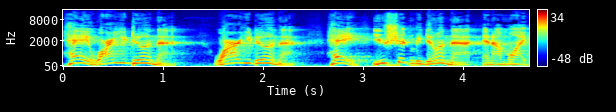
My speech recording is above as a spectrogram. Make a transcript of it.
"Hey, why are you doing that? Why are you doing that? Hey, you shouldn't be doing that." And I'm like,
